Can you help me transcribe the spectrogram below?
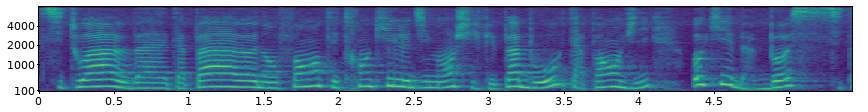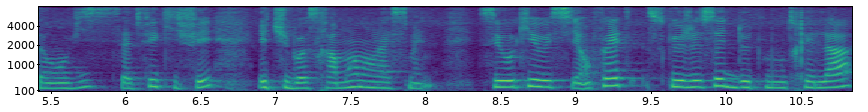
Si toi, euh, bah, t'as pas euh, d'enfant, t'es tranquille le dimanche, il fait pas beau, t'as pas envie, ok, bah bosse si t'as envie, si ça te fait kiffer, et tu bosseras moins dans la semaine. C'est ok aussi. En fait, ce que j'essaie de te montrer là,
